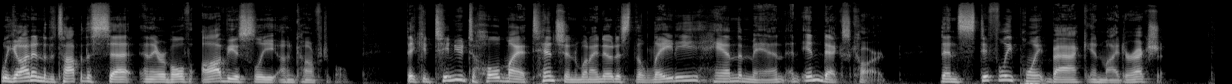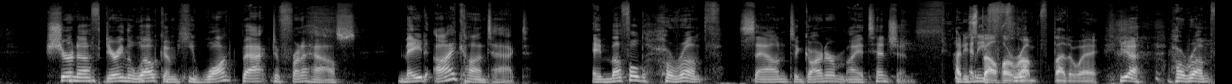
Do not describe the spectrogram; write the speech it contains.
We got into the top of the set, and they were both obviously uncomfortable. They continued to hold my attention when I noticed the lady hand the man an index card, then stiffly point back in my direction. Sure enough, during the welcome, he walked back to front of house, made eye contact, a muffled harumph sound to garner my attention. How do you spell flew- harumph, by the way? Yeah, harumph.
